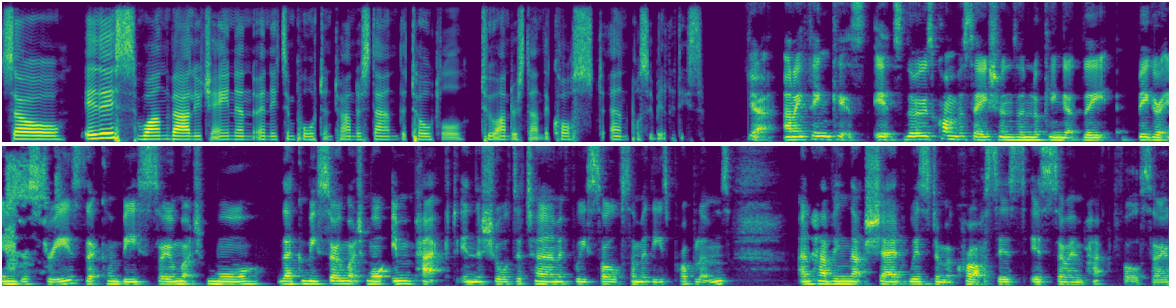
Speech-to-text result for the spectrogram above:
So it is one value chain, and, and it's important to understand the total to understand the cost and possibilities. Yeah, and I think it's it's those conversations and looking at the bigger industries that can be so much more there can be so much more impact in the shorter term if we solve some of these problems and having that shared wisdom across is is so impactful. So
